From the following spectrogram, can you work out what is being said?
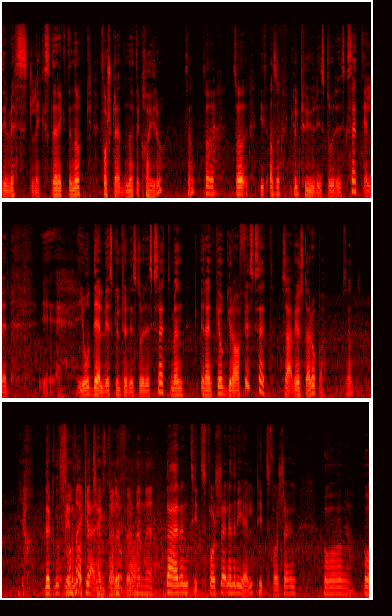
de vestligste, riktignok, forstedene til Kairo. Så, så altså, kulturhistorisk sett, eller eh, Jo, delvis kulturhistorisk sett, men rent geografisk sett, så er vi i Øst-Europa. Ikke sant? Ja. Det er ikke noe tvil sånn om at det er tenkt på det før, men uh... Det er en tidsforskjell, en reell tidsforskjell på, ja. på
